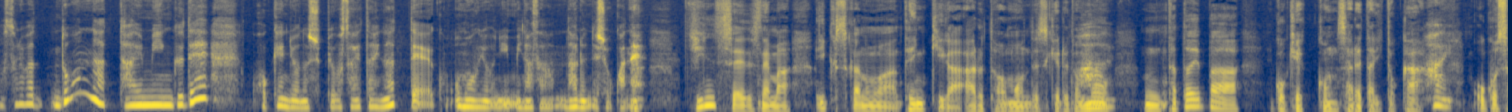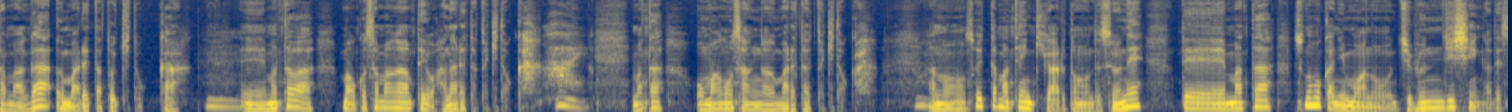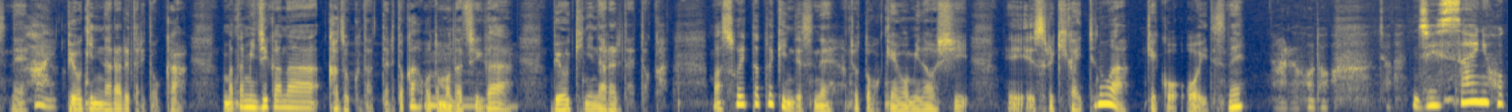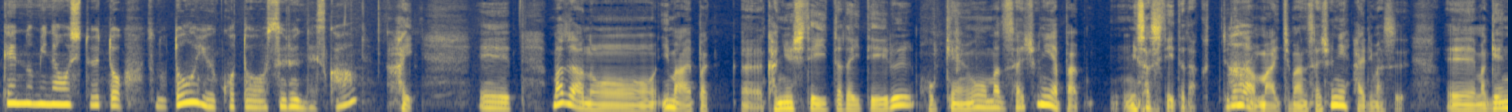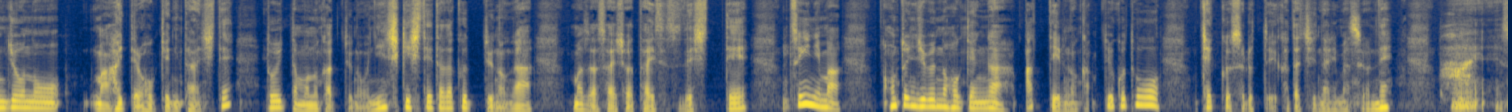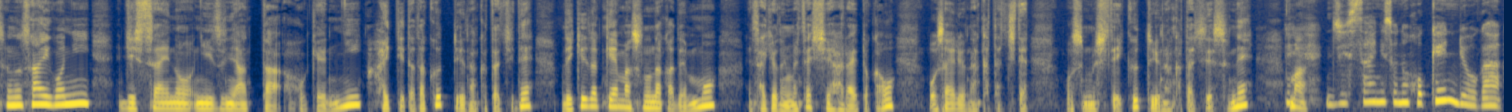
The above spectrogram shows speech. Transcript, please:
それはどんなタイミングで保険料の出費を抑えたいなって思うように皆さんなるんでしょうかね？人生ですね、まあ、いくつかのまあ転機があるとは思うんですけれども、はい、うん、例えばご結婚されたりとか、はい、お子様が生まれた時とか、うん、えー、または、まあ、お子様が手を離れた時とか、はい、またお孫さんが生まれた時とか、あの、そういったまあ転機があると思うんですよね。で、また、その他にもあの、自分自身がですね、はい、病気になられたりとか、また身近な家族だったりとか、お友達が病気になられたりとか、まあそういった時にですね、ちょっと保険を見直し、えー、する機会っていうのは結構多いですね。なるほど。じゃあ実際に保険の見直しというと、そのどういうことをするんですか？はい。えー、まずあの今やっぱ加入していただいている保険をまず最初にやっぱ見させていただくっていうのが、まあ一番最初に入ります。えー、まあ現状の、まあ入ってる保険に対してどういったものかっていうのを認識していただくっていうのが、まずは最初は大切でして、次にまあ本当に自分の保険が合っているのかということをチェックするという形になりますよね。はい、えー、その最後に実際のニーズに合った保険に入っていただくっていうような形で、できるだけまあその中でも先ほど言いました支払いとかを抑えるような形でお勧めしていくというような形ですね。まあ実際にその保険料が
